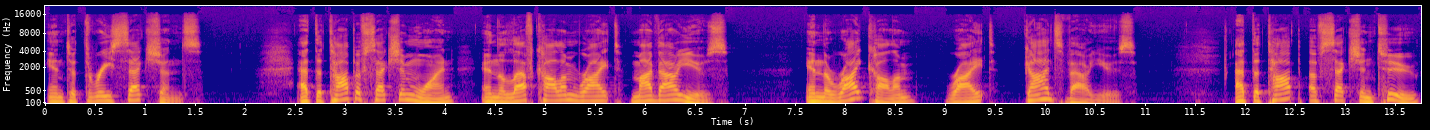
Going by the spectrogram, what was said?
into three sections. At the top of section one, in the left column, write My Values. In the right column, write God's Values. At the top of section two,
